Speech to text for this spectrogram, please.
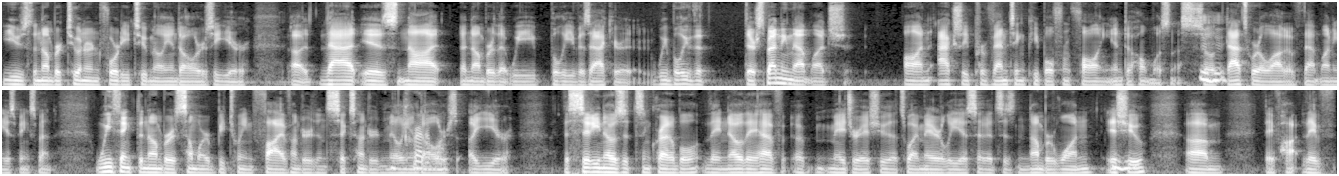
use the number $242 million a year. Uh, that is not a number that we believe is accurate. We believe that they're spending that much on actually preventing people from falling into homelessness. So that's where a lot of that money is being spent. We think the number is somewhere between 500 and 600 million dollars a year. The city knows it's incredible. They know they have a major issue. That's why Mayor Lee has said it's his number one issue. Um, they've they've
